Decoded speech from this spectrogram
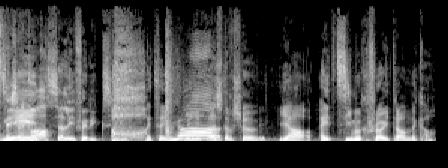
Es nicht. war eine Klassenlieferung. Ach, jetzt hab ich Ja, gleich. ist doch schön. Ja, hat ziemlich Freude dran gehabt.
